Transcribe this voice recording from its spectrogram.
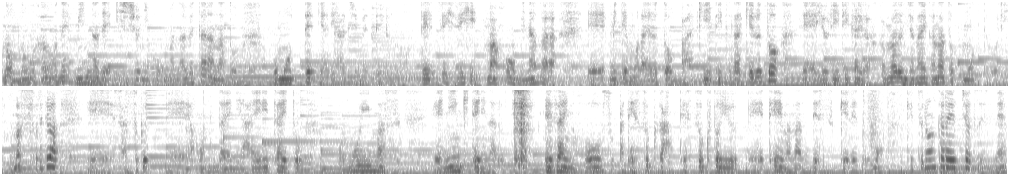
のノウハウをねみんなで一緒にこう学べたらなと思ってやり始めてるのでぜひぜひ、まあ、本を見ながら、えー、見てもらえるとあ聞いていただけると、えー、より理解が深まるんじゃないかなと思っておりますそれでは、え早速、え本題に入りたいと思います。え人気店になるデザインの法則あ鉄則か鉄則という、え、テーマなんですけれども結論から言っちゃうとですね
